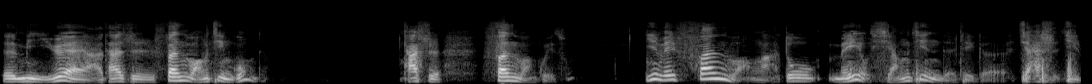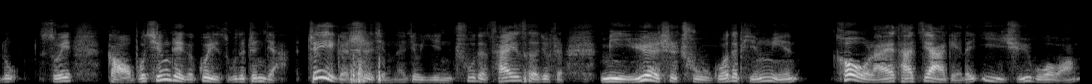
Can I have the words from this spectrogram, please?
呃，芈月呀，她是藩王进贡的，她是藩王贵族，因为藩王啊都没有详尽的这个家史记录，所以搞不清这个贵族的真假。这个事情呢，就引出的猜测就是，芈月是楚国的平民。后来她嫁给了义渠国王，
